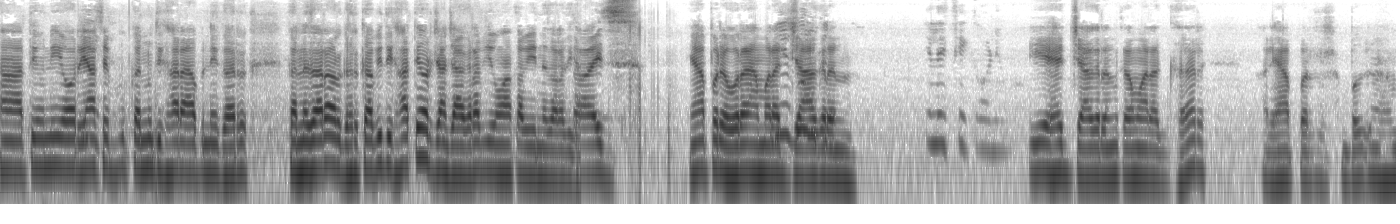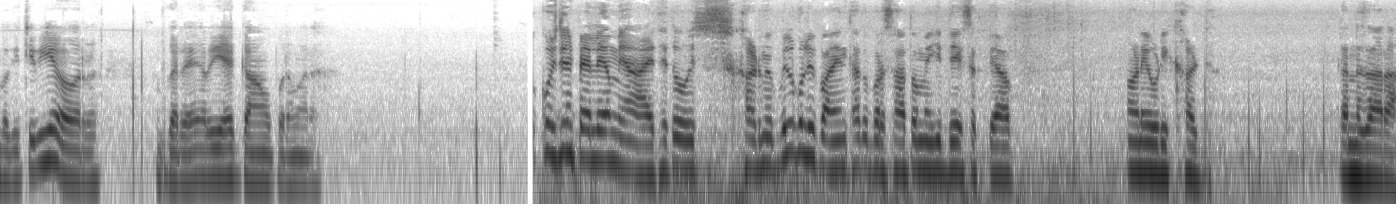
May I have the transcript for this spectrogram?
हाँ। त्योनी और यहाँ से कन्नू दिखा रहा है अपने घर का नज़ारा और घर का भी दिखाते हैं और जहाँ जागरा भी वहाँ का भी नज़ारा दिखा यहाँ पर हो रहा है हमारा जागरण। ये है जागरण का हमारा घर और यहाँ पर बगीचे भी है और घर है और ये है गाँव पर हमारा। कुछ दिन पहले हम यहाँ आए थे तो इस खड में बिल्कुल भी पानी नहीं था तो बरसातों में ये देख सकते हैं आप आने उड़ी खड का नज़ारा।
